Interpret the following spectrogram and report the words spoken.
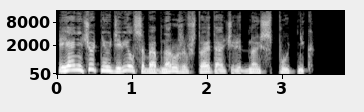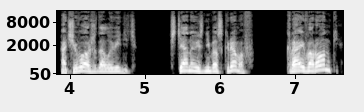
И я ничуть не удивился бы, обнаружив, что это очередной спутник. А чего ожидал увидеть? Стену из небоскребов? Край воронки?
